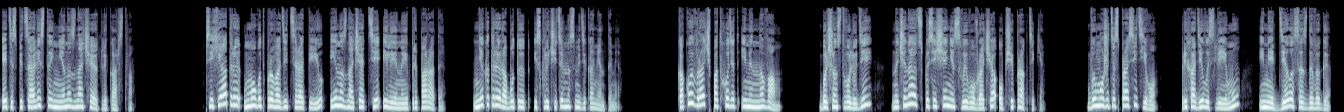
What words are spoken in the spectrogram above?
Эти специалисты не назначают лекарства. Психиатры могут проводить терапию и назначать те или иные препараты. Некоторые работают исключительно с медикаментами. Какой врач подходит именно вам? Большинство людей начинают с посещения своего врача общей практики. Вы можете спросить его, приходилось ли ему иметь дело с СДВГ.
